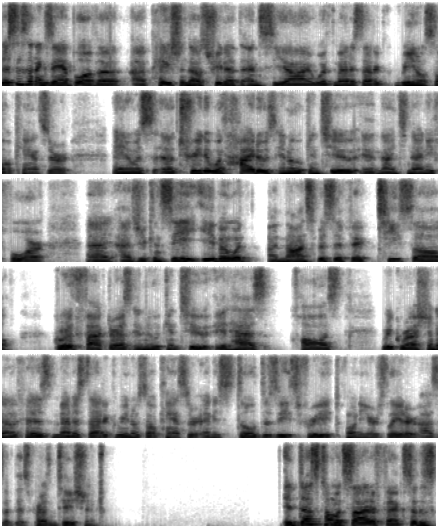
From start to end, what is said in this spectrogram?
This is an example of a, a patient that was treated at the NCI with metastatic renal cell cancer. And it was uh, treated with high-dose interleukin-2 in 1994. And as you can see, even with a non-specific T cell growth factor as interleukin-2, it has caused regression of his metastatic renal cell cancer, and he's still disease-free 20 years later as of this presentation. It does come with side effects. So this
